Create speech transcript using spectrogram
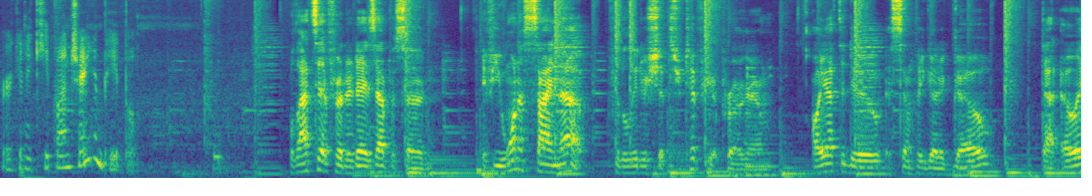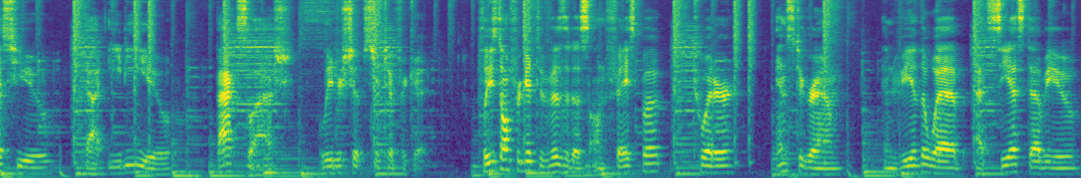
we're going to keep on training people. Well, that's it for today's episode. If you want to sign up for the Leadership Certificate Program, all you have to do is simply go to go.osu.edu backslash leadership certificate. Please don't forget to visit us on Facebook, Twitter, Instagram, and via the web at csw.osu.edu.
